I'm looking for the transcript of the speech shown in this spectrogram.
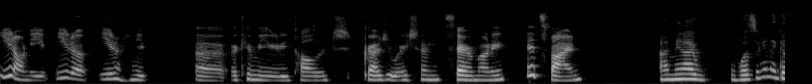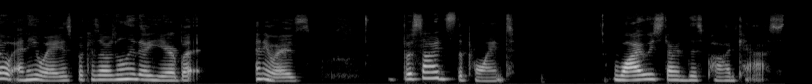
You don't need you don't you don't need uh, a community college graduation ceremony. It's fine. I mean, I wasn't going to go anyways because I was only there a year, but anyways, besides the point, why we started this podcast.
